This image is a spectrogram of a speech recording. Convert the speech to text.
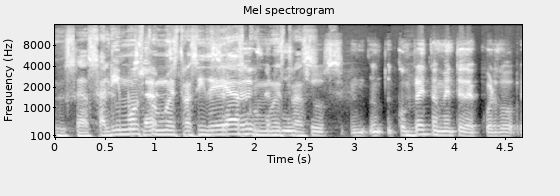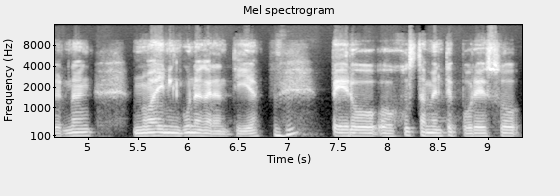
O sea, salimos con nuestras ideas, con nuestras... completamente de acuerdo, Hernán, no hay ninguna garantía. pero justamente por eso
